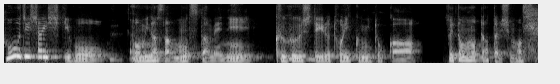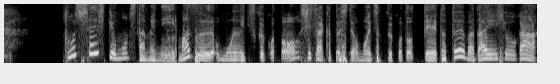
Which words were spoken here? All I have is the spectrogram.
当事者意識をこう皆さん持つために工夫している取り組みとか、そういったものってあったりします？当事者意識を持つために、まず思いつくこと、施策として思いつくことって、例えば代表が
